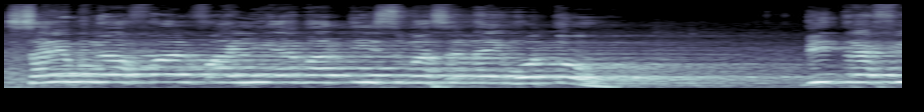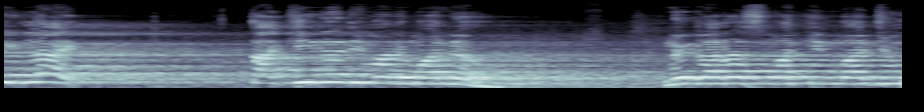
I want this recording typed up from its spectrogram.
Saya menghafal filing MRT semasa naik motor. Di traffic light, tak kira di mana-mana. Negara semakin maju,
